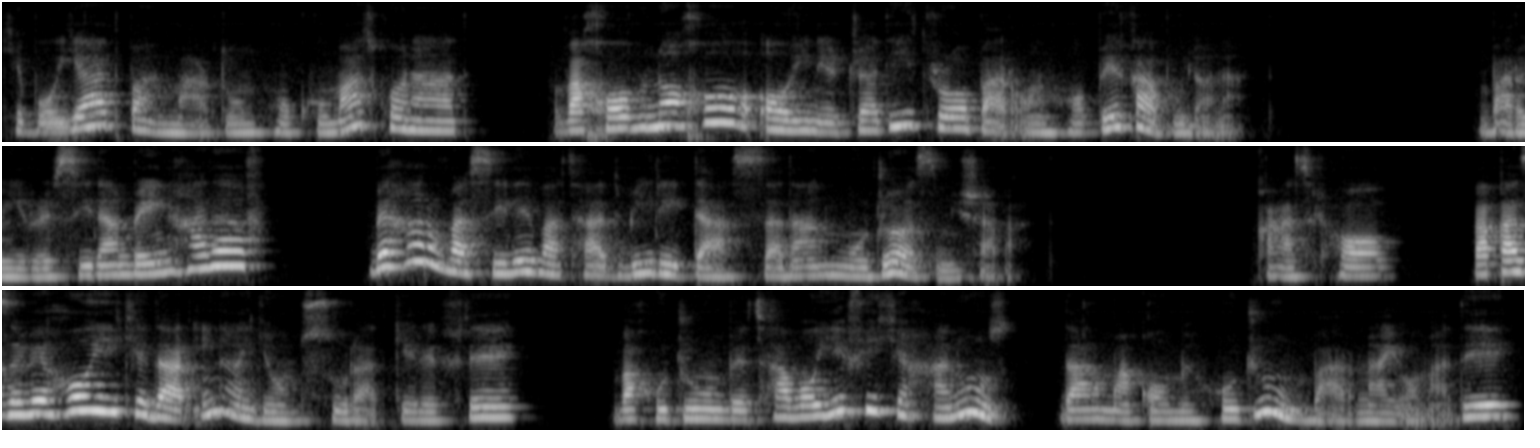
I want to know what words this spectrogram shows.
که باید بر مردم حکومت کند و خواه ناخواه آین جدید را بر آنها بقبولاند. برای رسیدن به این هدف به هر وسیله و تدبیری دست زدن مجاز می شود. قتلها و قذوه هایی که در این ایام صورت گرفته و حجوم به توایفی که هنوز در مقام حجوم بر نیامده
